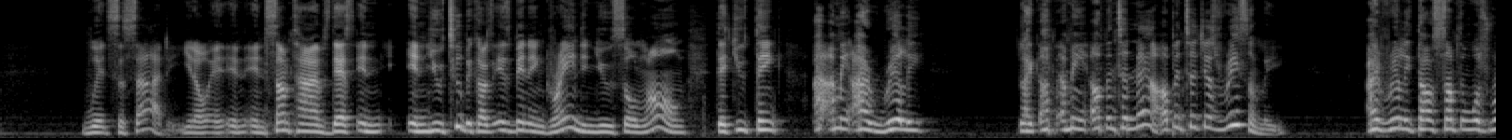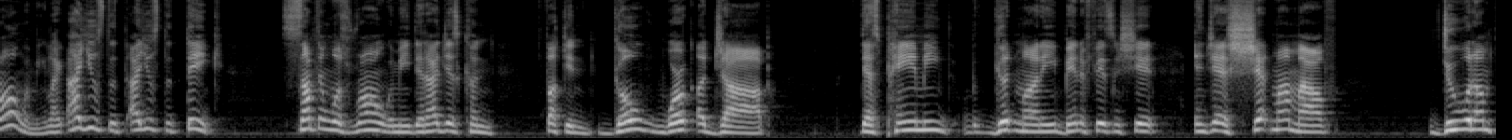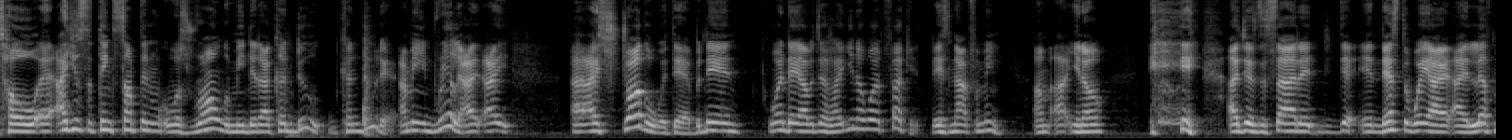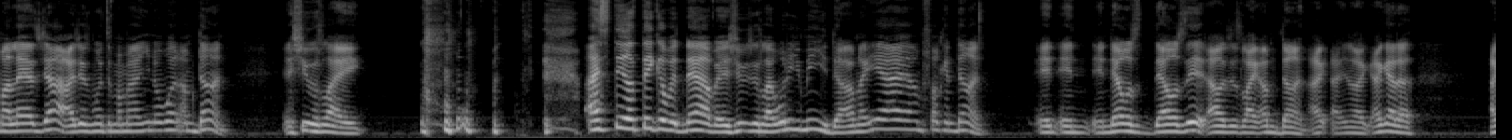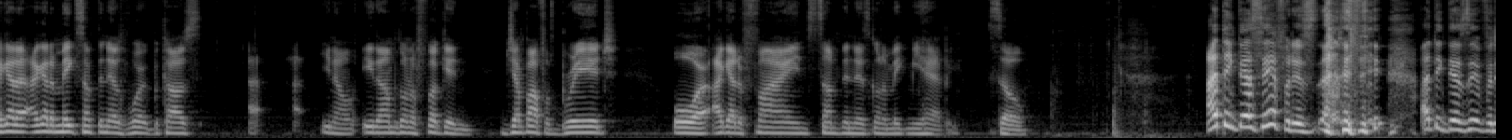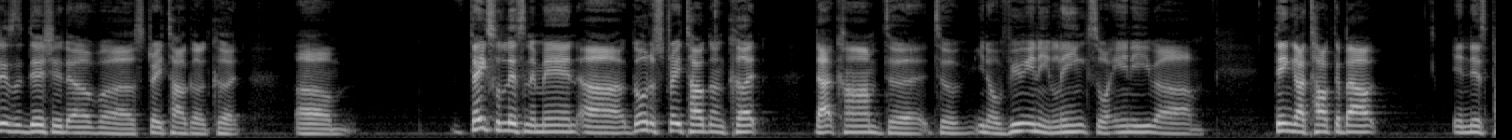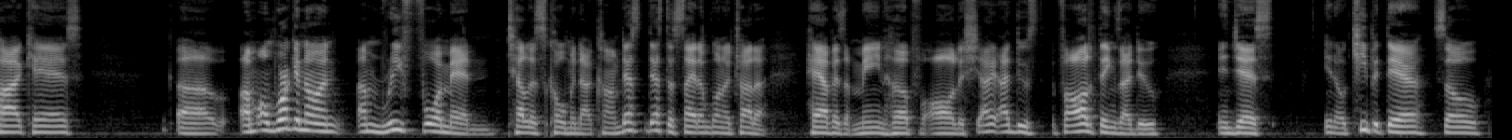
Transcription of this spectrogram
with society, you know, and, and sometimes that's in in you too because it's been ingrained in you so long that you think. I, I mean, I really like up. I mean, up until now, up until just recently, I really thought something was wrong with me. Like I used to, I used to think something was wrong with me that I just couldn't fucking go work a job that's paying me good money, benefits and shit, and just shut my mouth do what I'm told. I used to think something was wrong with me that I couldn't do couldn't do that. I mean, really, I I I struggled with that. But then one day I was just like, you know what, fuck it, it's not for me. I'm, I, you know, I just decided, and that's the way I I left my last job. I just went to my mind, you know what, I'm done. And she was like. I still think of it now, man. She was just like, "What do you mean you done?" I'm like, "Yeah, I'm fucking done." And and and that was that was it. I was just like, "I'm done." I, I like I gotta I gotta I gotta make something else work because, I, I, you know, either I'm gonna fucking jump off a bridge, or I gotta find something that's gonna make me happy. So. I think that's it for this. I think that's it for this edition of uh, Straight Talk Uncut. Um, thanks for listening, man. Uh, go to straighttalkuncut.com to to you know view any links or any um, thing I talked about in this podcast. Uh, I'm, I'm working on I'm reformatting telluscoleman.com. That's that's the site I'm going to try to have as a main hub for all the sh- I, I do for all the things I do, and just you know keep it there. So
